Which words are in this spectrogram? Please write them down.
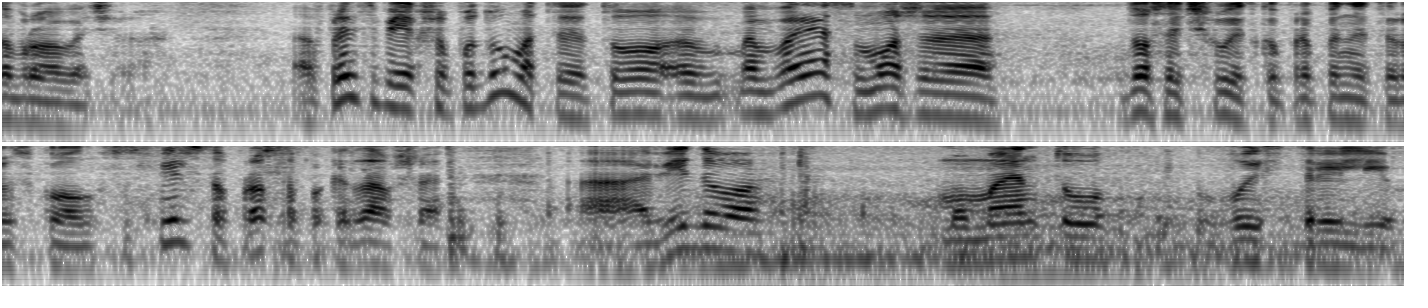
Доброго вечора. Е, В принципі, якщо подумати, то е, МВС може досить швидко припинити розкол суспільства, просто показавши е, відео моменту вистрілів.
